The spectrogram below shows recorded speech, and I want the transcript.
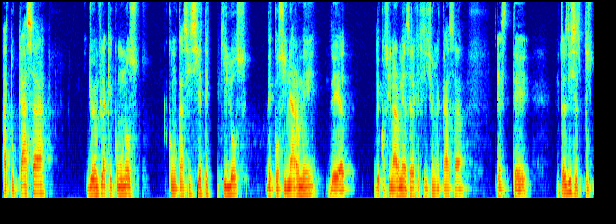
a tu casa, yo enflaqué como unos, como casi 7 kilos de cocinarme, de, de cocinarme, hacer ejercicio en la casa. Este, entonces dices, pues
